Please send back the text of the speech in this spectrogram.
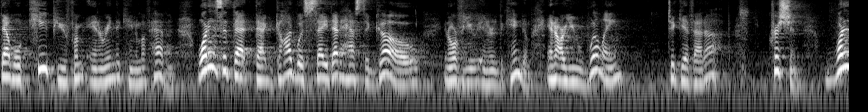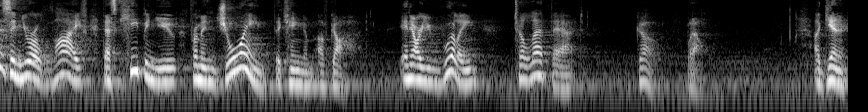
that will keep you from entering the kingdom of heaven? What is it that, that God would say that has to go in order for you to enter the kingdom? And are you willing to give that up? Christian, what is in your life that's keeping you from enjoying the kingdom of God? And are you willing to let that go? Well, again,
